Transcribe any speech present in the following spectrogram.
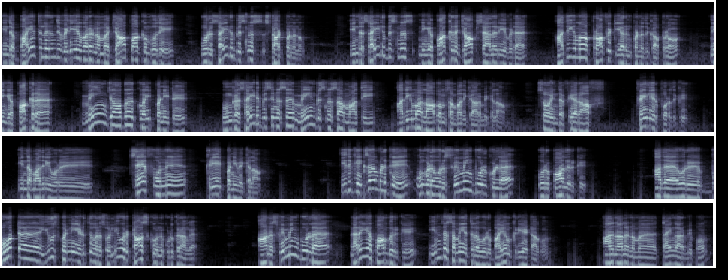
இந்த பயத்திலிருந்து வெளியே வர நம்ம ஜாப் பார்க்கும்போதே ஒரு சைடு பிசினஸ் ஸ்டார்ட் பண்ணணும். இந்த சைடு பிசினஸ் நீங்க பாக்குற ஜாப் சேலரியை விட அதிகமாக ப்ராஃபிட் ஏர்ன் பண்ணதுக்கு அப்புறம் நீங்கள் பார்க்குற மெயின் ஜாபை குவைட் பண்ணிட்டு உங்கள் சைடு பிஸ்னஸை மெயின் பிஸ்னஸாக மாற்றி அதிகமாக லாபம் சம்பாதிக்க ஆரம்பிக்கலாம். ஸோ இந்த ஃபியர் ஆஃப் ஃபெயிலியர் போகிறதுக்கு இந்த மாதிரி ஒரு சேஃப் ஒன்று கிரியேட் பண்ணி வைக்கலாம். இதுக்கு எக்ஸாம்பிளுக்கு உங்களை ஒரு ஸ்விம்மிங் பூலுக்குள்ளே ஒரு பால் இருக்குது அதை ஒரு போட்டை யூஸ் பண்ணி எடுத்து வர சொல்லி ஒரு டாஸ்க் ஒன்று கொடுக்குறாங்க. ஆனால் ஸ்விம்மிங் பூலில் நிறைய பாம்பு இருக்குது இந்த சமயத்தில் ஒரு பயம் கிரியேட் ஆகும். அதனால நம்ம தயங்க ஆரம்பிப்போம்.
